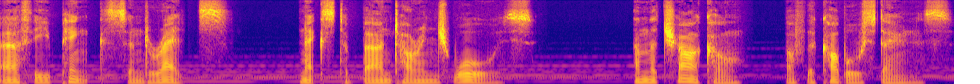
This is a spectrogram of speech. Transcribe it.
earthy pinks and reds next to burnt orange walls and the charcoal of the cobblestones.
